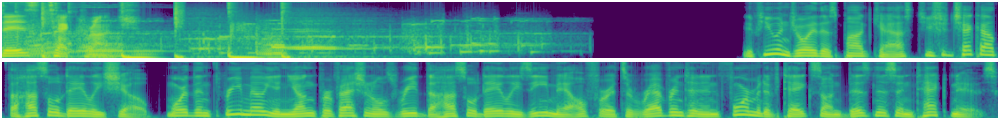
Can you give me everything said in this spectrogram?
is TechCrunch. If you enjoy this podcast, you should check out The Hustle Daily Show. More than 3 million young professionals read The Hustle Daily's email for its irreverent and informative takes on business and tech news.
